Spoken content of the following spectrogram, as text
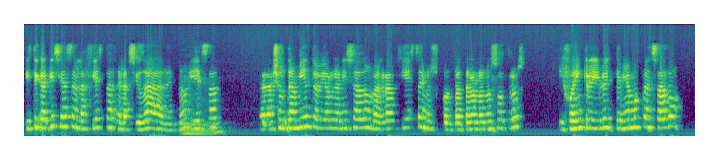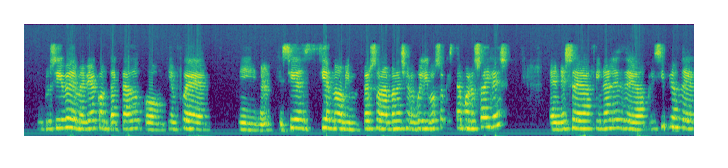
Viste que aquí se hacen las fiestas de las ciudades, ¿no? Y esa, Mm. el ayuntamiento había organizado una gran fiesta y nos contrataron a nosotros y fue increíble y teníamos pensado, inclusive me había contactado con quien fue el que sigue siendo mi personal manager Willy Bosso que está en Buenos Aires en ese a finales de a principios del,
